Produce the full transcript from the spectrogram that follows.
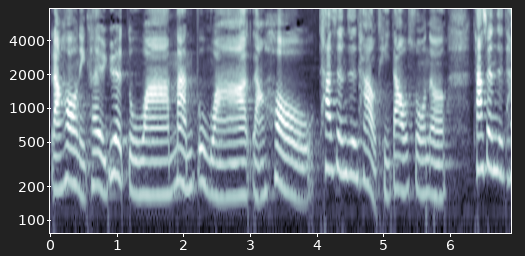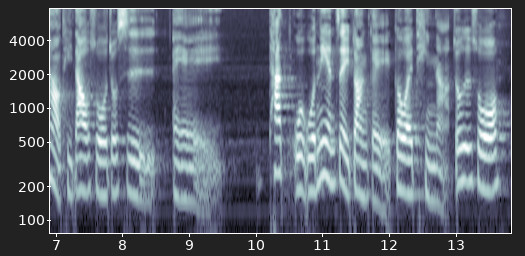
然后你可以阅读啊、漫步啊，然后他甚至他有提到说呢，他甚至他有提到说，就是诶。他我我念这一段给各位听啊，就是说，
